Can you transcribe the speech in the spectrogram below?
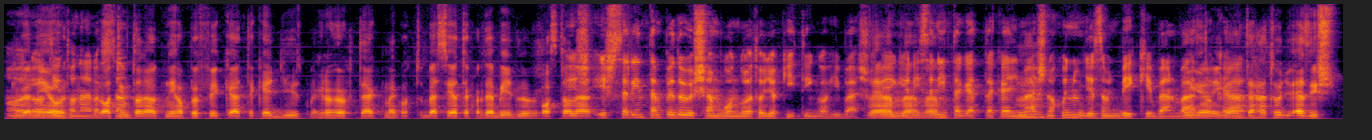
a latin néha, tanár, latin tanár, néha pöfékeltek együtt, meg röhögtek, meg ott beszéltek az ebédlő asztalnál. És, és szerintem például ő sem gondolt, hogy a Keating a hibás a nem, végén, nem, hiszen nem. integettek egymásnak, hmm. hogy úgy érzem, hogy békében váltak igen, el. Igen, tehát hogy ez is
